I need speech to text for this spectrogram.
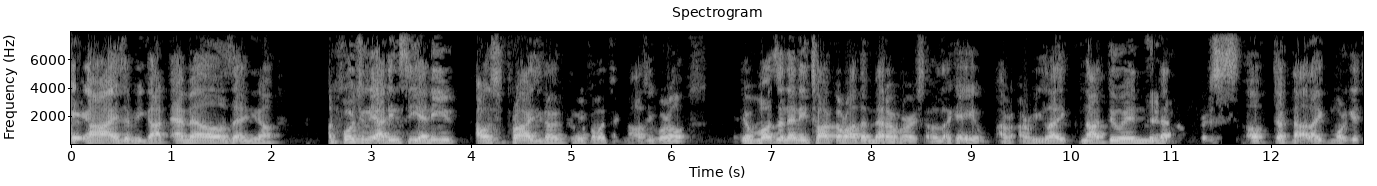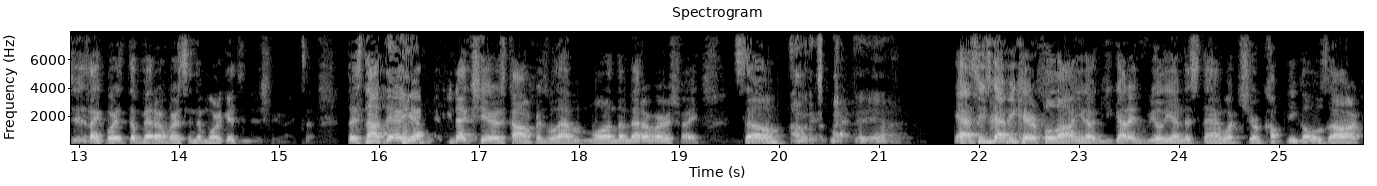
we AIs, and we got MLs, and you know, unfortunately, I didn't see any. I was surprised, you know, coming from a technology world, there wasn't any talk about the metaverse. I was like, hey, are, are we like not doing Yeah. metaverse of technology, like mortgages? Like, where's the metaverse in the mortgage industry, right? So, so it's not there yet. Maybe next year's conference We'll have more on the metaverse, right? So I would expect it, yeah. Yeah, so you got to be careful on, you know, you got to really understand what your company goals are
